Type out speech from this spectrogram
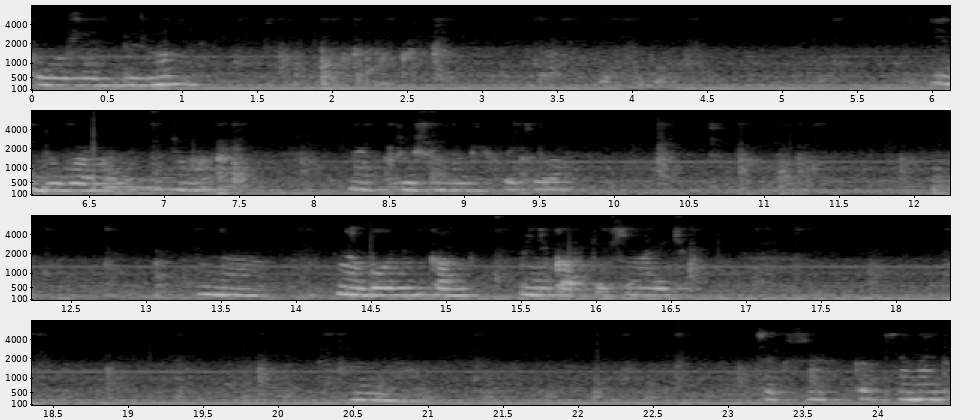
пол уже из березы. Так. И дуба на крышу нам не хватило. На, надо было мини-карту установить. Так же, как я найду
